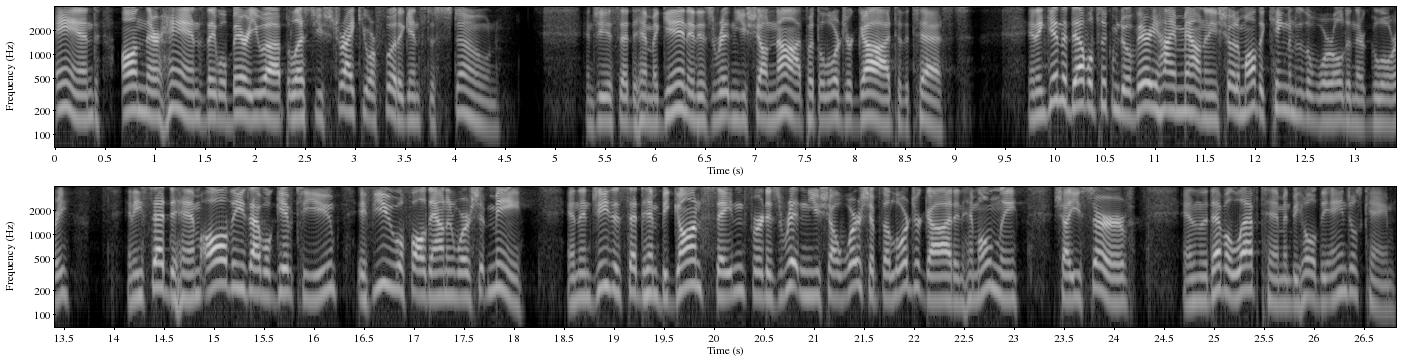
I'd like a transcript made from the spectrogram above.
and on their hands they will bear you up, lest you strike your foot against a stone. And Jesus said to him, Again it is written, You shall not put the Lord your God to the test. And again the devil took him to a very high mountain, and he showed him all the kingdoms of the world and their glory. And he said to him, All these I will give to you, if you will fall down and worship me. And then Jesus said to him, Begone, Satan, for it is written, You shall worship the Lord your God, and him only shall you serve. And the devil left him, and behold, the angels came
